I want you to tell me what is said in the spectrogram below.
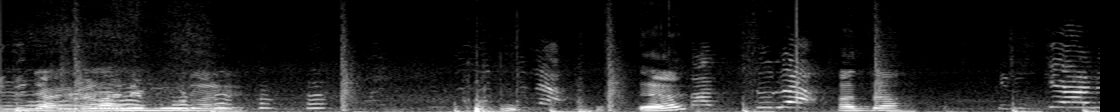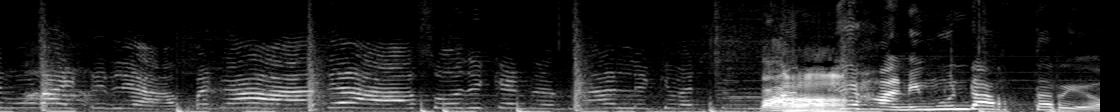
ഇത് ഞങ്ങളാണ് മൂന്നാണ് ഏ? എന്താ? ഹണിമൂണിന്റെ അർത്ഥം അറിയോ?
